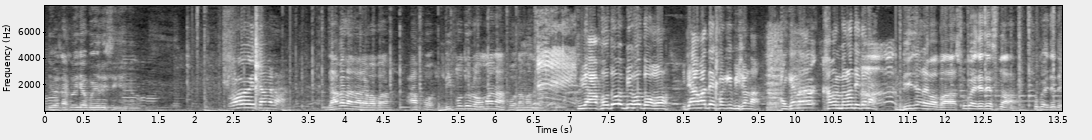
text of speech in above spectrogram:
ওই ঝামেলা। ঝামেলা না রে বাবা আপদ বিপদুর রহমান আপদ আমার না তুই আফদ বিপদ এটা আমার দেখবা কি বিষয় না এখানে খাবার মেরন দিত না। দিজা রে বাবা শুকাই দে দেস না শুকাই দে দে।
